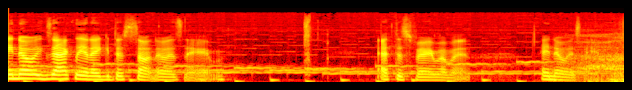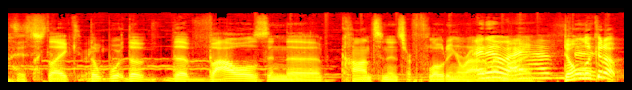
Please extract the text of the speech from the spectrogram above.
I know exactly, and I just don't know his name at this very moment. I know his name. It's not like the to me. wo- the the vowels and the consonants are floating around. I in my know, I have Don't the- look it up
